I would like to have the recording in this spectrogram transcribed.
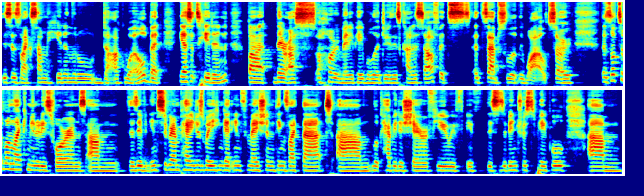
this is like some hidden little dark world, but yes, it's hidden, but there are so many people that do this kind of stuff. It's it's absolutely wild. So there's lots of online communities, forums. Um, there's even Instagram pages where you can get information, things like that. Um, look, happy to share a few if if this is of interest to people. Um,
